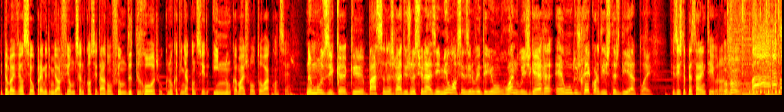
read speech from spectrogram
e também venceu o prémio de melhor filme, sendo considerado um filme de terror, o que nunca tinha acontecido e nunca mais voltou a acontecer. Na música que passa nas rádios nacionais em 1991, Juan Luís Guerra é um dos recordistas de airplay. Fiz isto a pensar em ti, Bruno. Uhum.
